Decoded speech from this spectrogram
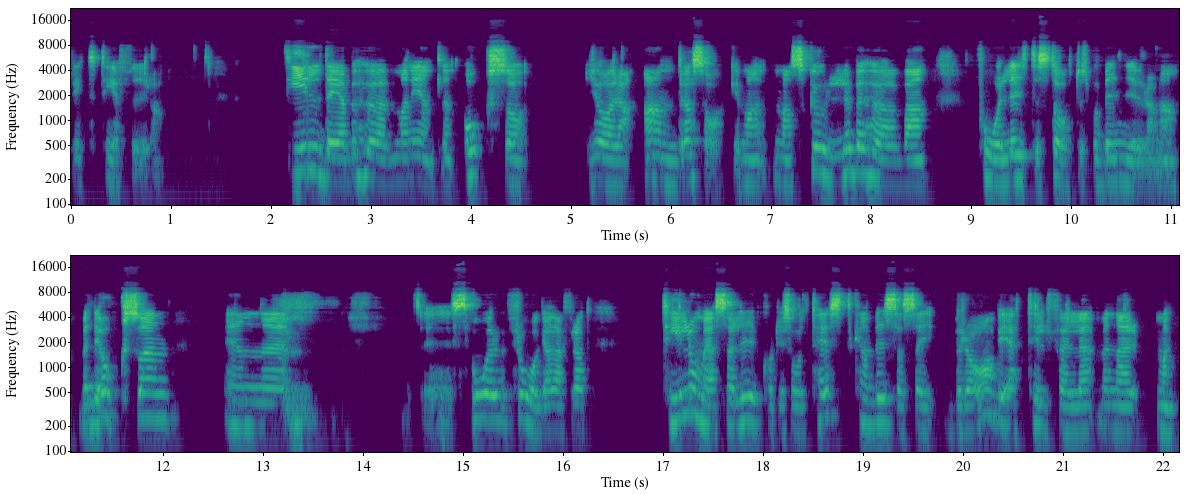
fritt T4. Till det behöver man egentligen också göra andra saker. Man, man skulle behöva få lite status på binjurarna, men det är också en, en eh, svår fråga därför att till och med salivkortisoltest kan visa sig bra vid ett tillfälle men när man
